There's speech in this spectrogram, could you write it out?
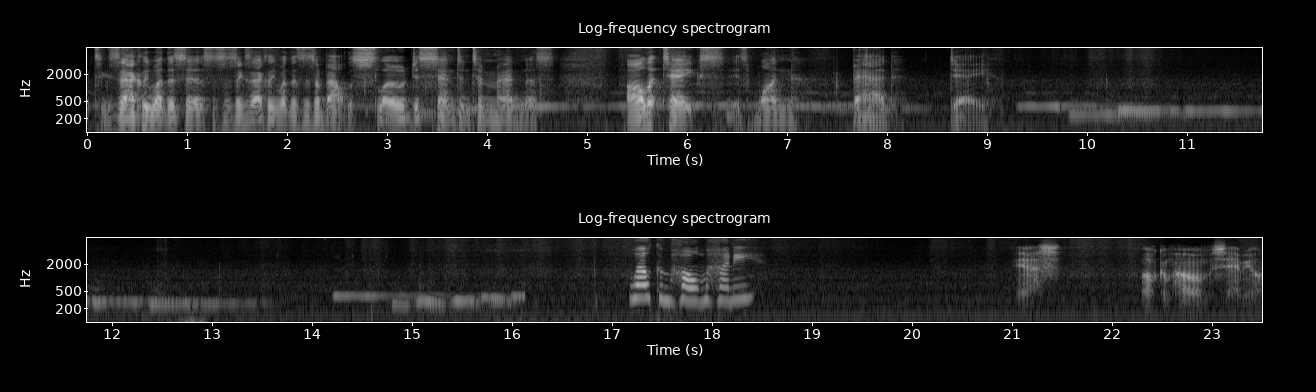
It's exactly what this is. This is exactly what this is about. The slow descent into madness. All it takes is one bad day. Welcome home, honey. Yes. Welcome home, Samuel.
